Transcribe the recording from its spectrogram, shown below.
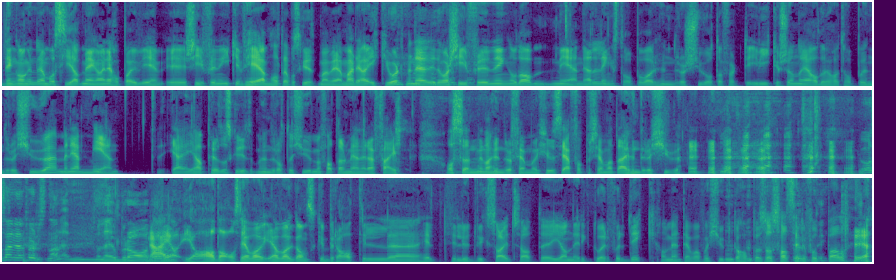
den gangen, jeg må si at med en gang jeg hoppa i, VM, i skiflyvning ikke VM, holdt jeg på å skryte meg VM her, det har jeg ikke gjort, men jeg, det var skiflyvning, og da mener jeg det lengste hoppet var 107-48 i Vikersund, og jeg hadde et hopp på 120, men jeg mente jeg, jeg har prøvd å skryte på 128, men fatter'n mener det er feil. Og sønnen min har 125, så jeg har fått beskjed om at det er 120. Åssen er den følelsen her. Men det er jo bra, det. Nei, ja, ja da, altså jeg var, jeg var ganske bra til eh, helt til Ludvig Seid sa at uh, Jan Erik du er for dick. Han mente jeg var for tjukk til å hoppe, så satt selv i fotball. ja.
